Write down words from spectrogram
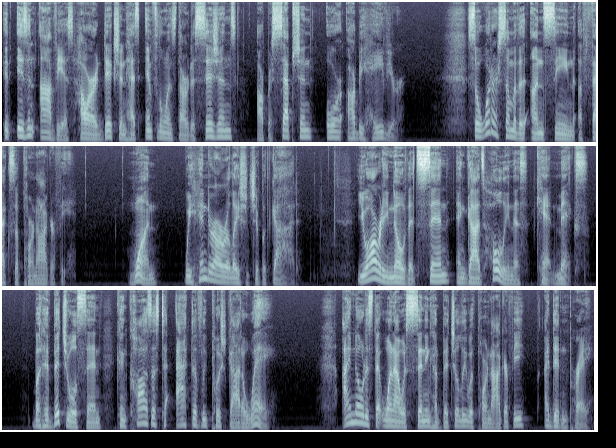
It isn't obvious how our addiction has influenced our decisions, our perception, or our behavior. So, what are some of the unseen effects of pornography? One, we hinder our relationship with God. You already know that sin and God's holiness can't mix. But habitual sin can cause us to actively push God away. I noticed that when I was sinning habitually with pornography, I didn't pray.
